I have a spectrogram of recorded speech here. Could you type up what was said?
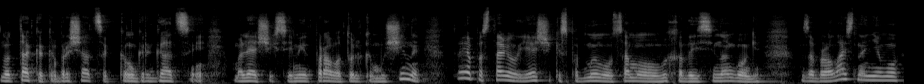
Но так как обращаться к конгрегации молящихся имеют право только мужчины, то я поставил ящик из-под мыла у самого выхода из синагоги, забралась на него,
